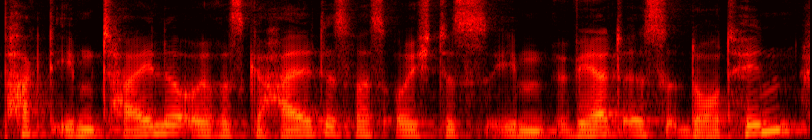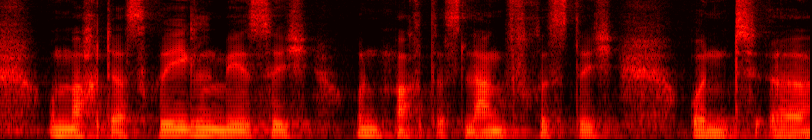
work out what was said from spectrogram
Packt eben Teile eures Gehaltes, was euch das eben wert ist, dorthin und macht das regelmäßig und macht es langfristig und äh,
